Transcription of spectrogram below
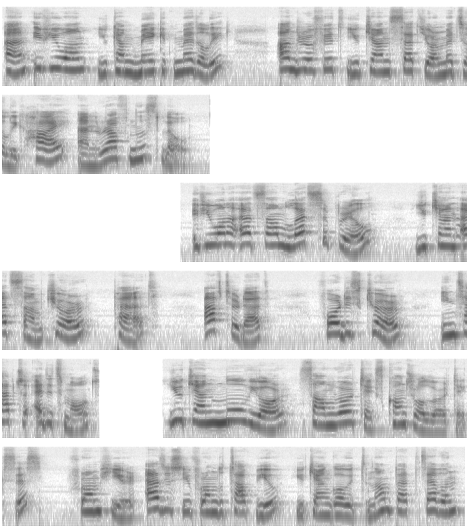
And if you want, you can make it metallic. Under of it, you can set your metallic high and roughness low. If you want to add some LED spiral, you can add some curve path. After that, for this curve, in tap to edit mode, you can move your some vertex control vertexes from here. As you see from the top view, you can go with the numpad 7,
